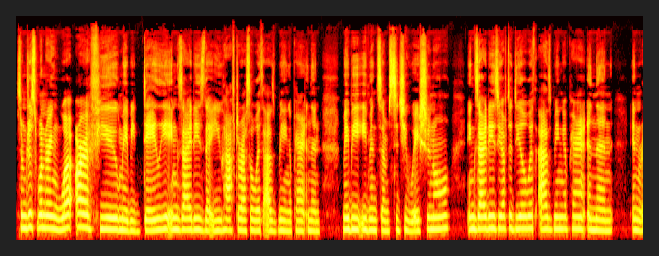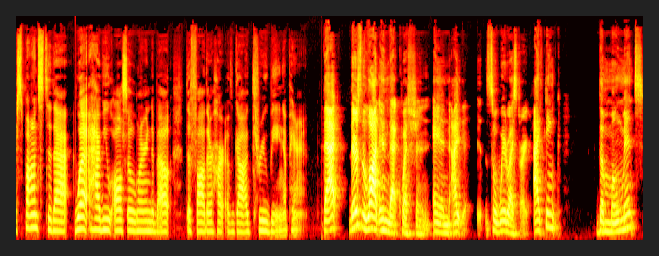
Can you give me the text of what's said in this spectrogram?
So I'm just wondering what are a few maybe daily anxieties that you have to wrestle with as being a parent, and then maybe even some situational anxieties you have to deal with as being a parent. And then in response to that, what have you also learned about the father heart of God through being a parent? That there's a lot in that question and i so where do i start i think the moment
